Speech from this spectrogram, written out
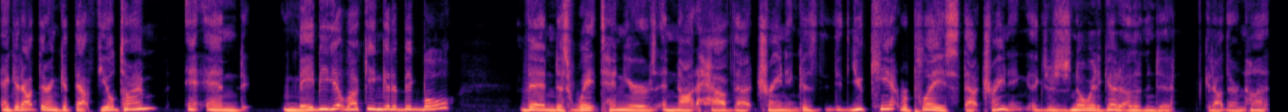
and get out there and get that field time and maybe get lucky and get a big bull than just wait 10 years and not have that training because you can't replace that training. Like there's just no way to get it other than to get out there and hunt.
